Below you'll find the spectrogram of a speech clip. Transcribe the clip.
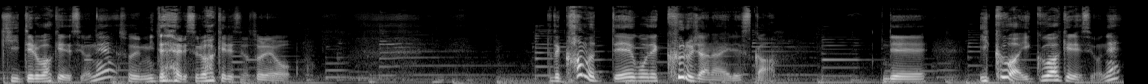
聞いてるわけですよね。それ見てたりするわけですよそれを。だってカムって英語で来るじゃないですか。で行くは行くわけですよね。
